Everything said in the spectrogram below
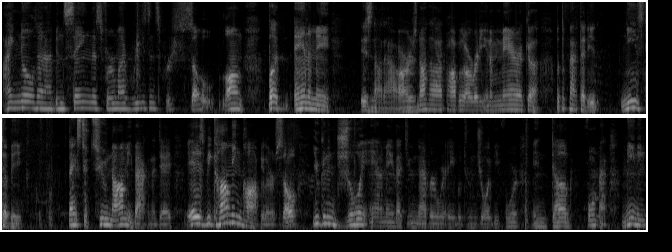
I know that I've been saying this for my reasons for so long, but anime is not that or is not that popular already in America. But the fact that it needs to be, thanks to Toonami back in the day, it is becoming popular. So you can enjoy anime that you never were able to enjoy before in dubbed format. Meaning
